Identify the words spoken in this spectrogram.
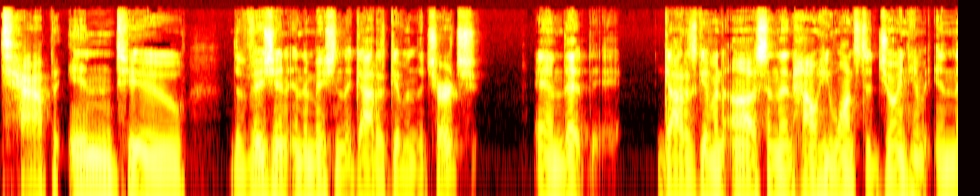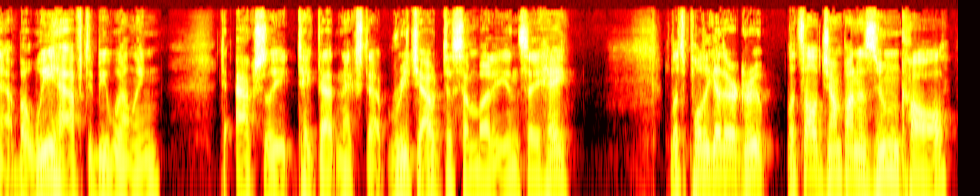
tap into the vision and the mission that God has given the church and that God has given us, and then how he wants to join him in that. But we have to be willing to actually take that next step, reach out to somebody and say, hey, let's pull together a group. Let's all jump on a Zoom call.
